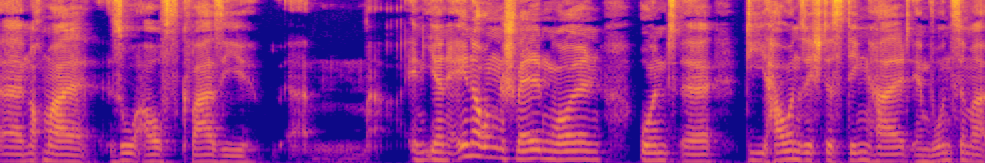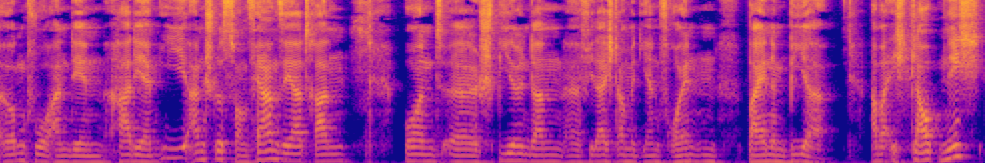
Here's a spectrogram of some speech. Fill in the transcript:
äh, nochmal so auf quasi ähm, in ihren Erinnerungen schwelgen wollen und äh, die hauen sich das Ding halt im Wohnzimmer irgendwo an den HDMI-Anschluss vom Fernseher dran und äh, spielen dann äh, vielleicht auch mit ihren Freunden bei einem Bier. Aber ich glaube nicht,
